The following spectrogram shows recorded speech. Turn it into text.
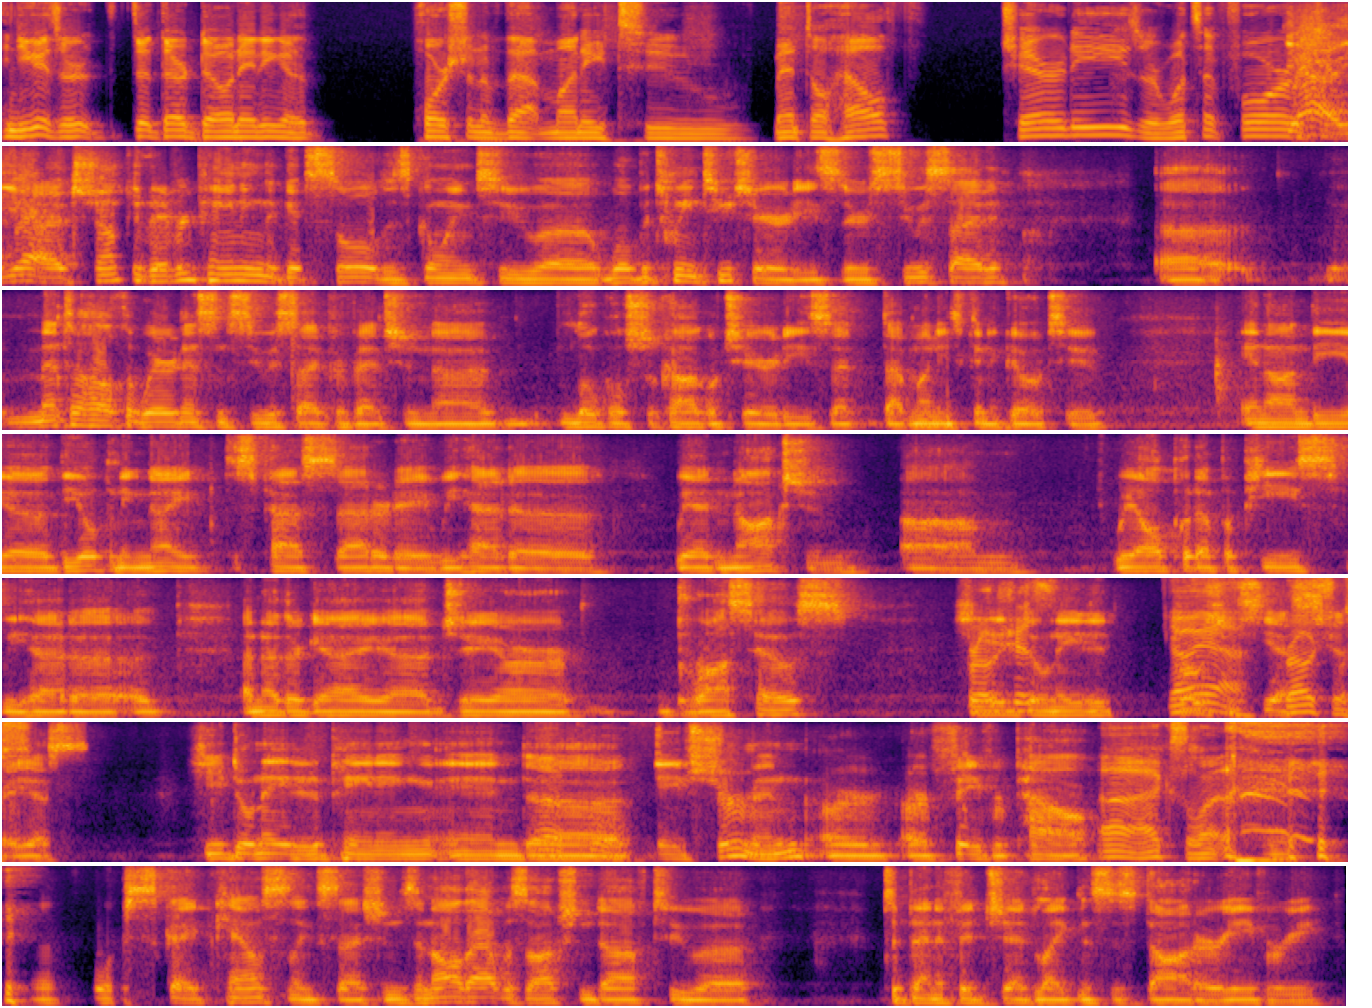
and you guys are they're- they're donating a portion of that money to mental health charities, or what's it for? Yeah, yeah. A chunk of every painting that gets sold is going to uh, well between two charities. There's suicide, uh, mental health awareness and suicide prevention. Uh, local Chicago charities that that money's going to go to. And on the uh, the opening night this past Saturday, we had a we had an auction. Um, we all put up a piece. We had a, a another guy, uh, Jr. Broshouse. He donated. Oh, yeah, yes, sorry, yes. He donated a painting, and Oh, uh, cool. Dave Sherman, our our favorite pal, Ah, excellent. uh, for Skype counseling sessions, and all that was auctioned off to uh, to benefit Jed Likeness's daughter Avery.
